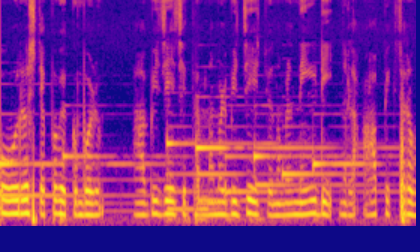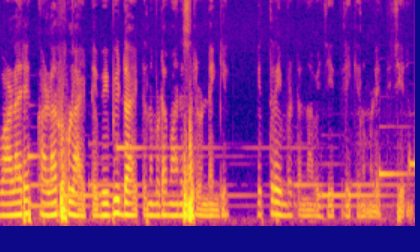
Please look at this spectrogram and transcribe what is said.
ഓരോ സ്റ്റെപ്പ് വെക്കുമ്പോഴും ആ വിജയ ചിത്രം നമ്മൾ വിജയിച്ചു നമ്മൾ നേടി എന്നുള്ള ആ പിക്ചർ വളരെ കളർഫുള്ളായിട്ട് വിവിഡായിട്ട് നമ്മുടെ മനസ്സിലുണ്ടെങ്കിൽ എത്രയും പെട്ടെന്ന് ആ വിജയത്തിലേക്ക് നമ്മൾ എത്തിച്ചേരുന്നു.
